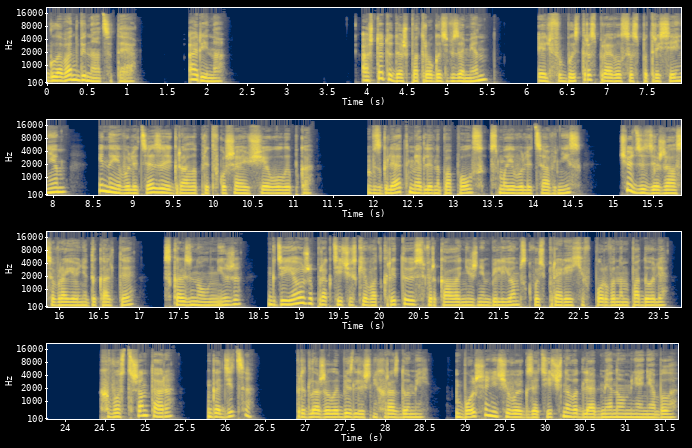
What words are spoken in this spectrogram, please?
Глава 12. Арина. «А что ты дашь потрогать взамен?» Эльф быстро справился с потрясением, и на его лице заиграла предвкушающая улыбка. Взгляд медленно пополз с моего лица вниз, чуть задержался в районе декольте, скользнул ниже, где я уже практически в открытую сверкала нижним бельем сквозь прорехи в порванном подоле. «Хвост Шантара. Годится?» — предложила без лишних раздумий. Больше ничего экзотичного для обмена у меня не было.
